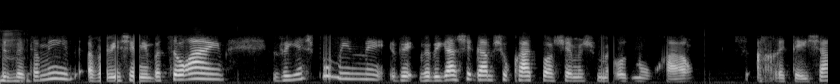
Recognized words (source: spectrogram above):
זה תמיד, אבל ישנים בצהריים, ויש פה מין, אה, ו, ובגלל שגם שוקעת פה השמש מאוד מאוחר, אחרי תשע,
